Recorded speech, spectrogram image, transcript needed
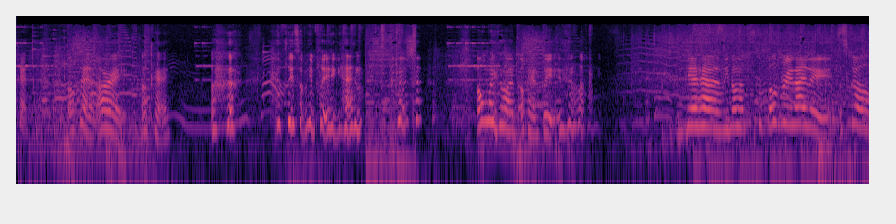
Okay. Okay, alright, okay. Please let me play it again. oh my god, okay, wait. yeah, we don't have to skip over it either. Let's go.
